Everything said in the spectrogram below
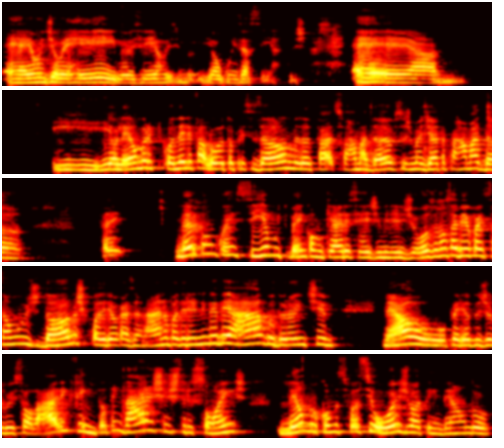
É, onde eu errei, meus erros e alguns acertos. É, e eu lembro que quando ele falou, eu estou precisando, mas eu faço Ramadã, eu preciso de uma dieta para Ramadã. Primeiro que eu não conhecia muito bem como que era esse regime religioso, eu não sabia quais são os danos que poderia ocasionar, eu não poderia nem beber água durante né, o período de luz solar, enfim, então tem várias restrições. Lembro como se fosse hoje eu atendendo.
